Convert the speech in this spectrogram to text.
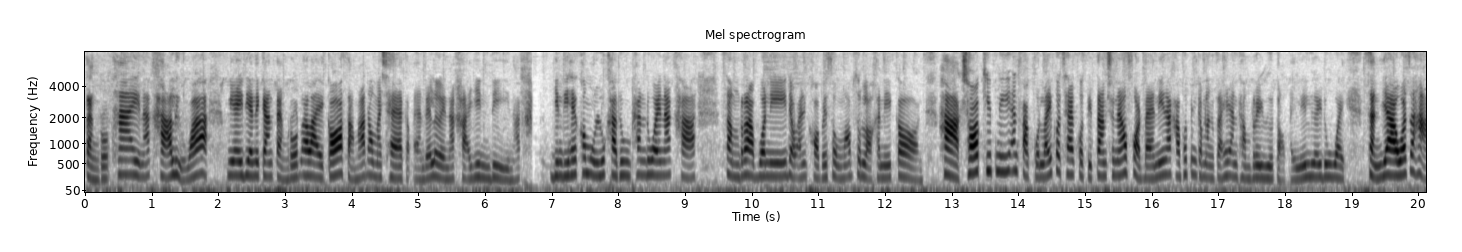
แต่งรถให้นะคะ หรือว่ามีไอเดียในการแต่งรถอะไรก็สามารถเอามาแชร์กับแอนได้เลยนะคะ ยินดีนะคะยินดีให้ข้อมูลลูกค้าทุกท่านด้วยนะคะสำหรับวันนี้เดี๋ยวแอนขอไปส่งมอบสุดหล่อคันนี้ก่อน หากชอบคลิปนี้แอนฝากกดไลค์กดแชร์กดติดตามช anel Ford b a n นี่นะคะ เพื่อเป็นกำลังใจให้แอนทำรีวิวต่อไปเรื่อยๆด้วย สัญญาว่าจะหา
